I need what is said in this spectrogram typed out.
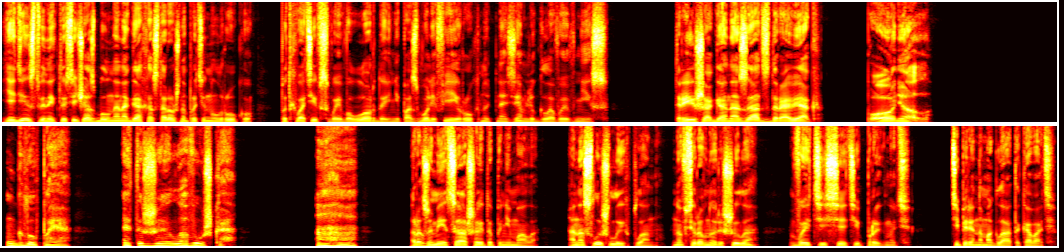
единственный, кто сейчас был на ногах, осторожно протянул руку, подхватив своего лорда и не позволив ей рухнуть на землю головой вниз — Три шага назад, здоровяк. Понял. Глупая. Это же ловушка. Ага. Разумеется, Аша это понимала. Она слышала их план, но все равно решила в эти сети прыгнуть. Теперь она могла атаковать.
